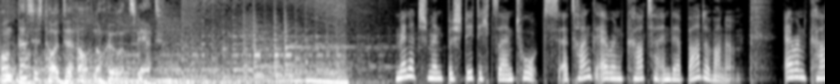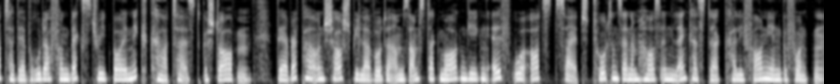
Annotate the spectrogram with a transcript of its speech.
Und das ist heute auch noch hörenswert. Management bestätigt sein Tod. Ertrank Aaron Carter in der Badewanne. Aaron Carter, der Bruder von Backstreet Boy Nick Carter, ist gestorben. Der Rapper und Schauspieler wurde am Samstagmorgen gegen 11 Uhr Ortszeit tot in seinem Haus in Lancaster, Kalifornien gefunden.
